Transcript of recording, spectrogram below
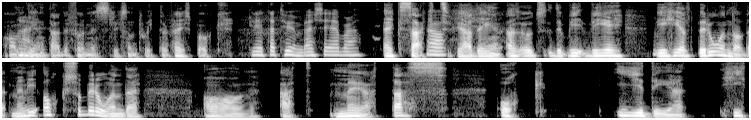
om det Nej. inte hade funnits liksom Twitter och Facebook. Greta Thunberg säger jag bara. Exakt. Ja. Vi, hade in, alltså, det- vi, vi, är, vi är helt beroende av det. Men vi är också beroende av att mötas och i det hitta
